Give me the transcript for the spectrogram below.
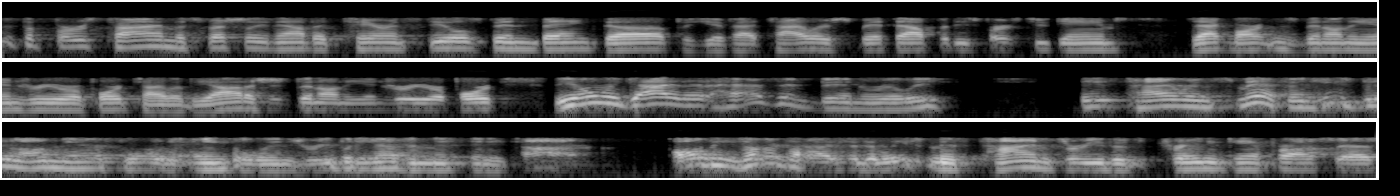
is the first time, especially now that Terence Steele's been banged up. You've had Tyler Smith out for these first two games. Zack Martin's been on the injury report. Tyler Biadasz has been on the injury report. The only guy that hasn't been really is Tyron Smith, and he's been on there for an ankle injury, but he hasn't missed any time all these other guys have at least missed time through either the training camp process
